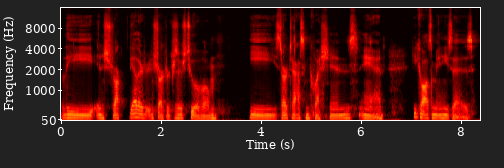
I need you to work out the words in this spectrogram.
the instruct the other instructor because there's two of them he starts asking questions and he calls me and he says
